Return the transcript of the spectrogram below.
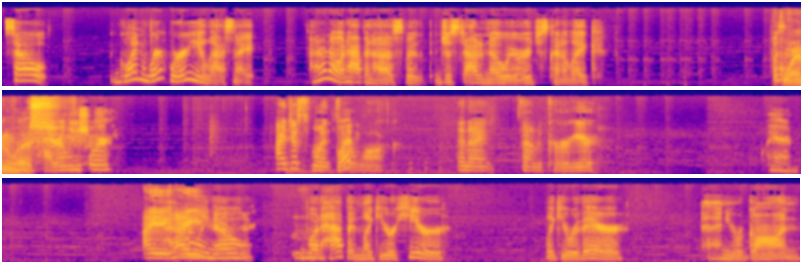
So, Gwen, where were you last night? I don't know what happened to us, but just out of nowhere, we were just kind of like. wasn't Gwenless. Entirely sure. I just went for What? a walk and I found a courier. Weird. I I don't I, really know Mhm. what happened. Like you were here, like you were there, and then you were gone.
